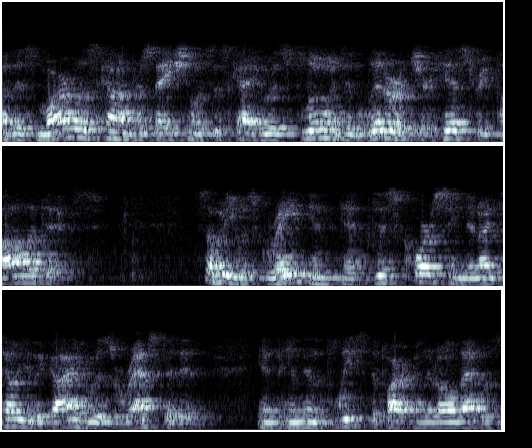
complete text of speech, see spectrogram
of this marvelous conversationalist, this guy who is fluent in literature, history, politics. Somebody who was great in, at discoursing, and I tell you, the guy who was arrested at and, and then the police department and all that was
